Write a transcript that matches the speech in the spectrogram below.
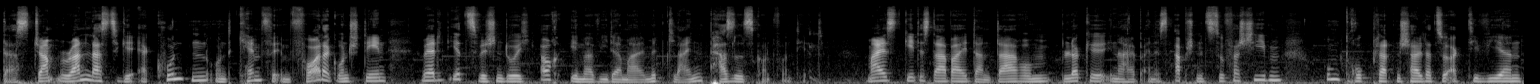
das Jump'n'Run-lastige Erkunden und Kämpfe im Vordergrund stehen, werdet ihr zwischendurch auch immer wieder mal mit kleinen Puzzles konfrontiert. Meist geht es dabei dann darum, Blöcke innerhalb eines Abschnitts zu verschieben, um Druckplattenschalter zu aktivieren,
